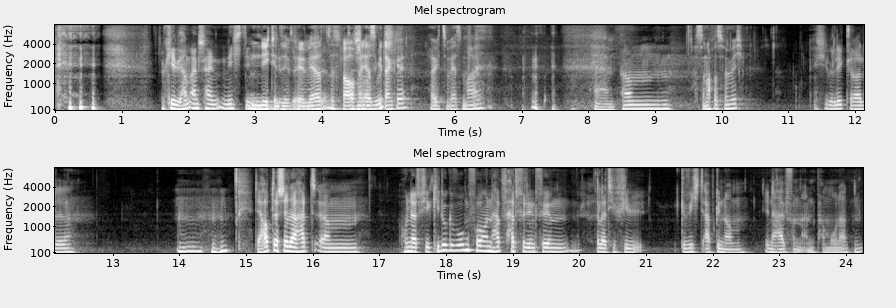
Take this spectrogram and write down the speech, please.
Okay, wir haben anscheinend nicht den Nicht denselben Film. Ja, das, das war auch mein erster. Gedanke. Habe ich zum ersten Mal. ähm, Ähm, hast du noch was für mich? Ich überlege gerade. Mhm. Der Hauptdarsteller hat ähm, 104 Kilo gewogen vor und hat, hat für den Film relativ viel Gewicht abgenommen innerhalb von ein paar Monaten.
